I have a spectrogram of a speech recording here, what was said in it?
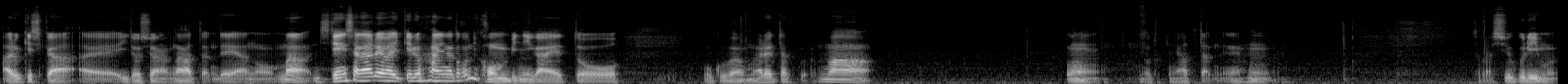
歩きしか、えー、移動手段がなかったんであのまあ自転車があれば行ける範囲のところにコンビニがえっ、と僕が生まれたくまあうんの時にあったんでねうん。だからシュークリーム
